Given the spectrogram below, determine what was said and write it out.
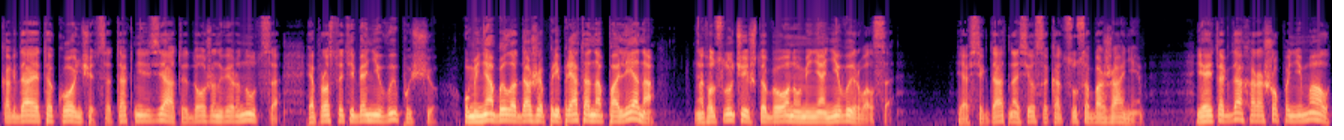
«Когда это кончится? Так нельзя, ты должен вернуться, я просто тебя не выпущу. У меня было даже припрятано полено, на тот случай, чтобы он у меня не вырвался». Я всегда относился к отцу с обожанием. Я и тогда хорошо понимал,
